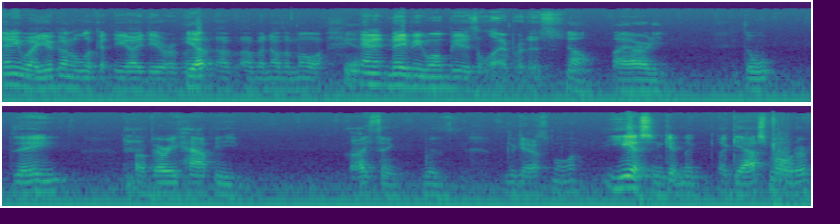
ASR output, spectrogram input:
anyway, you're gonna look at the idea of, a- Yep. of, of another mower. Yeah. And it maybe won't be as elaborate as, no, I already, the, they are very happy, I think, with, the gas mower. yes, and getting a, a gas motor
